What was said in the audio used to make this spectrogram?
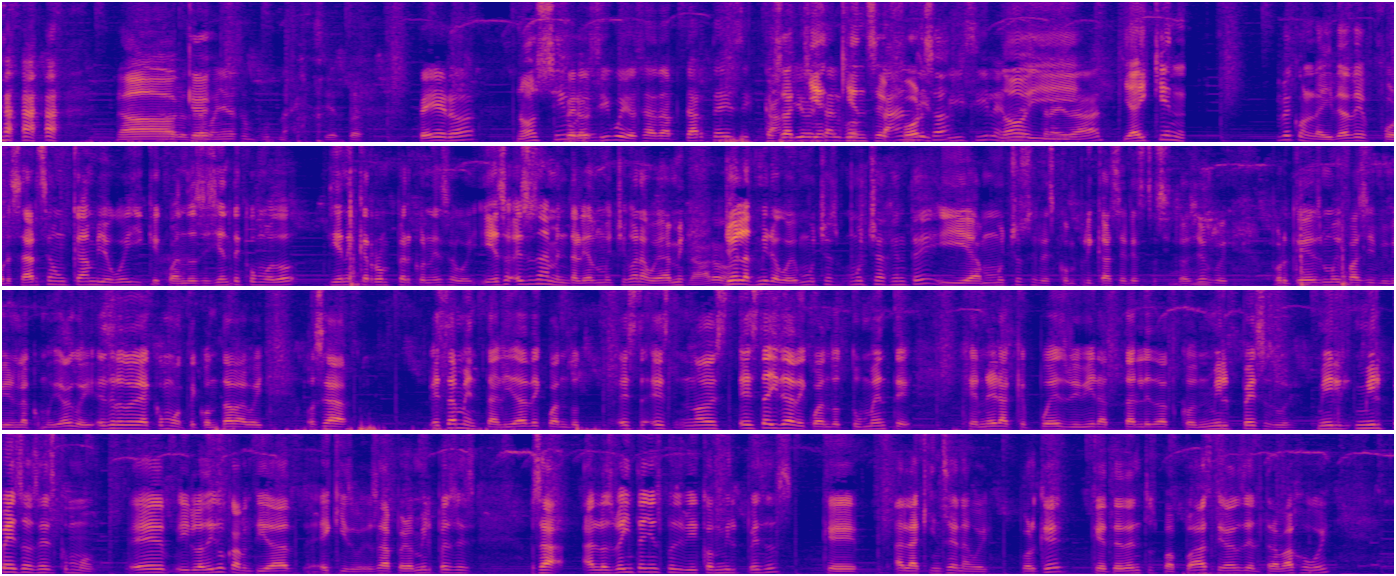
No, No, que... mañana son puta, cierto. Pero, No, sí, pero sí, güey, o sea, adaptarte a ese cambio ¿quién- es algo quién se tan forza? difícil en No, nuestra y, edad. y hay quien vive con la idea de forzarse a un cambio, güey, y que cuando se siente cómodo, tiene que romper con eso, güey. Y eso, eso es una mentalidad muy chingona, güey. A mí, Claro. yo la admiro, güey. Muchas, mucha gente y a muchos se les complica hacer esta situación, güey. Porque es muy fácil vivir en la comodidad, güey. Es el otro día como te contaba, güey. O sea, esta mentalidad de cuando. Esta, es, no, es, esta idea de cuando tu mente genera que puedes vivir a tal edad con mil pesos, güey. Mil, mil pesos es como. eh, y lo digo cantidad X, güey. O sea, pero mil pesos es. O sea, a los 20 años puedes vivir con mil pesos que a la quincena, güey. ¿Por qué? Que te den tus papás, que ganas del trabajo, güey.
